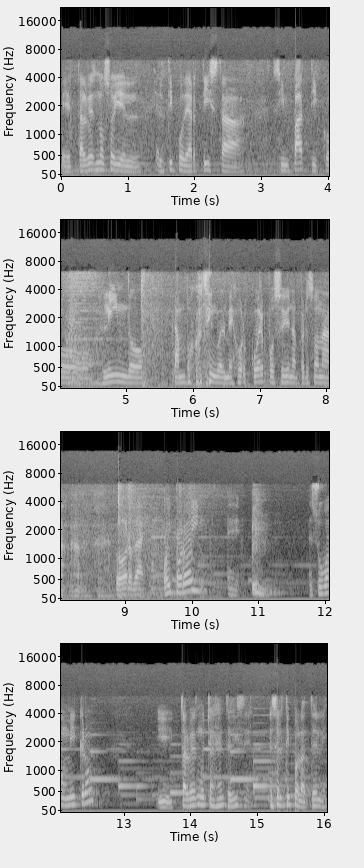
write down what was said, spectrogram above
Eh, tal vez no soy el, el tipo de artista simpático, lindo, tampoco tengo el mejor cuerpo, soy una persona ah, gorda. Hoy por hoy eh, subo a un micro y tal vez mucha gente dice, es el tipo de la tele.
